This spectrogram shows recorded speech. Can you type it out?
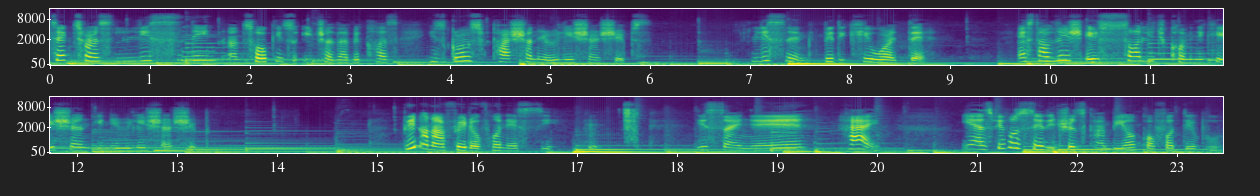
Take turns listening and talking to each other because it grows passion in relationships. Listening be the key word there. Establish a solid communication in a relationship. Being unafraid of honesty. Hmm. this sign, eh? Hi. Yes, people say the truth can be uncomfortable.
